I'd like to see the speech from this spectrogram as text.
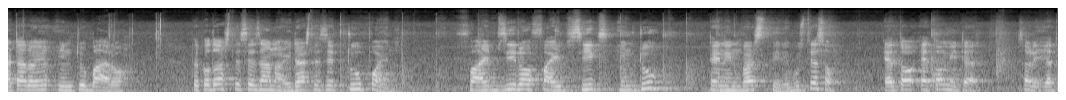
আঠারো ইন্টু বারো। তো কত আসতেছে জানো? এটা আসতেছে two point five zero five six into ten inverse three বুঝতেছো? এত এত মিটার সরি এত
